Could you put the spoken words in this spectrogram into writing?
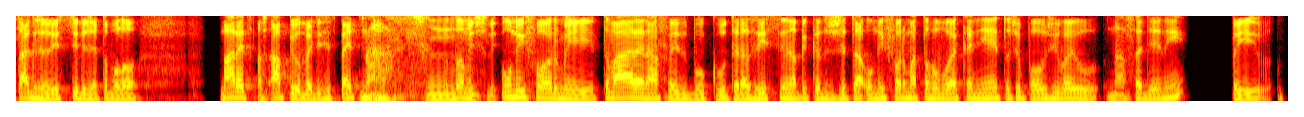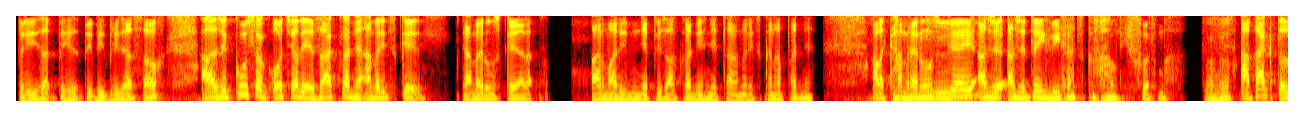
tak, že zistili, že to bolo marec až apríl 2015. Mm-hmm. To išli uniformy, tváre na Facebooku. Teraz zistili napríklad, že tá uniforma toho vojaka nie je to, čo používajú nasadení pri, pri, pri, pri, pri, pri zásahoch, ale že kúsok odtiaľ je základňa americkej, kamerúnskej ar- armády, mne pri základni hneď tá americká napadne, ale kamerúnskej mm. a, že, a že to je ich vychádzková uniforma. Uh-huh. A takto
